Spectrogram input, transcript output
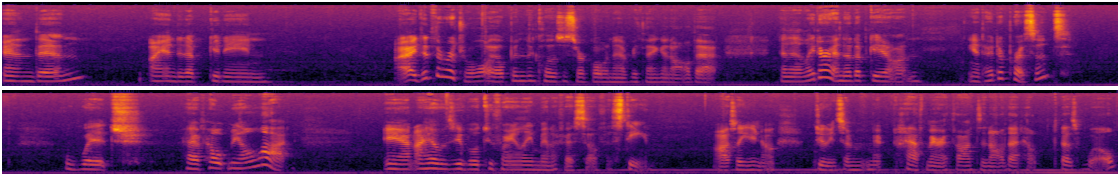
And then I ended up getting. I did the ritual. I opened and closed the circle and everything and all that. And then later I ended up getting on antidepressants, which have helped me a lot. And I was able to finally manifest self esteem. Also, you know, doing some half marathons and all that helped as well.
